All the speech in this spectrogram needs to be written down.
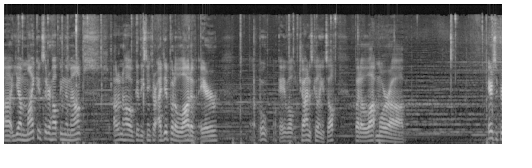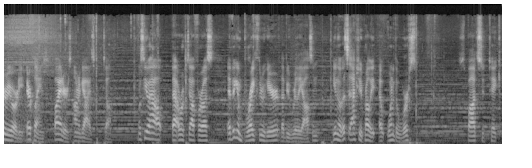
Uh, yeah, might consider helping them out. I don't know how good these things are. I did put a lot of air. Uh, oh, okay. Well, China's killing itself, but a lot more uh, air superiority, airplanes, fighters on our guys. So we'll see how that works out for us. If we can break through here, that'd be really awesome. Even though this is actually probably uh, one of the worst spots to take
